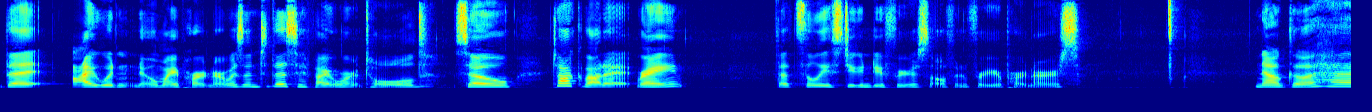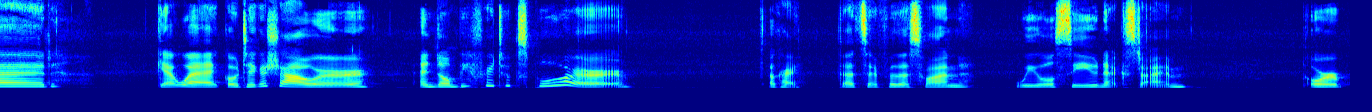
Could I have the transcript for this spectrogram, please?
that I wouldn't know my partner was into this if I weren't told. So talk about it, right? That's the least you can do for yourself and for your partners. Now go ahead, get wet, go take a shower, and don't be afraid to explore. Okay, that's it for this one. We will see you next time. Or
